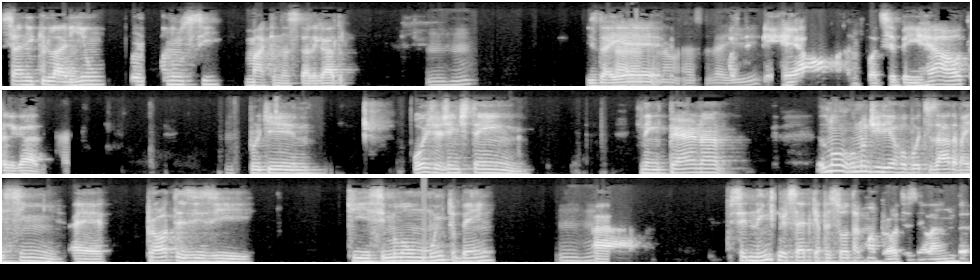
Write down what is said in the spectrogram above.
se aniquilariam tornando-se máquinas, tá ligado? Uhum. Isso daí Caraca, é não, essa daí. bem real, mano. Pode ser bem real, tá ligado? Porque hoje a gente tem nem perna, eu não, eu não diria robotizada, mas sim é, próteses e que simulam muito bem. Uhum. A, você nem percebe que a pessoa tá com uma prótese, ela anda.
